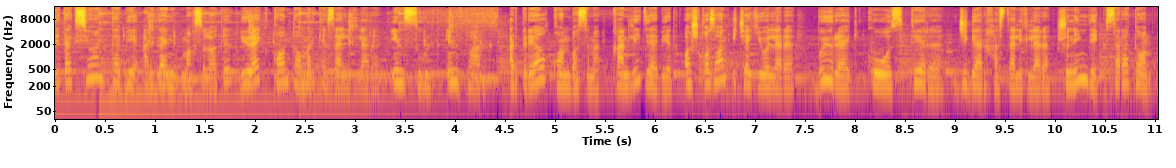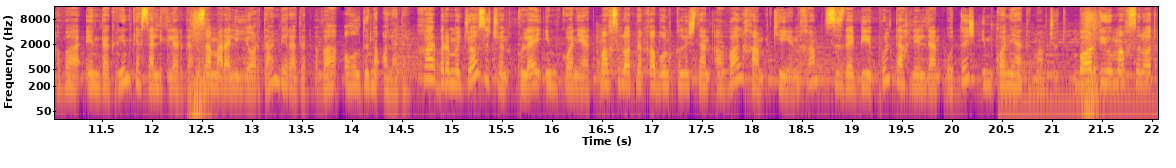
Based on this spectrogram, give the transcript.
Detaksion tabiiy organik mahsuloti yurak qon tomir kasalliklari insult infarkt arterial qon bosimi qandli diabet oshqozon ichak yo'llari buyrak ko'z teri jigar xastaliklari shuningdek saraton va endokrin kasalliklarda samarali yordam beradi va oldini oladi. Har bir mijoz uchun qulay imkoniyat. Mahsulotni qabul qilishdan avval ham keyin ham sizda bepul tahlildan o'tish imkoniyati mavjud. Bordiyu mahsulot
